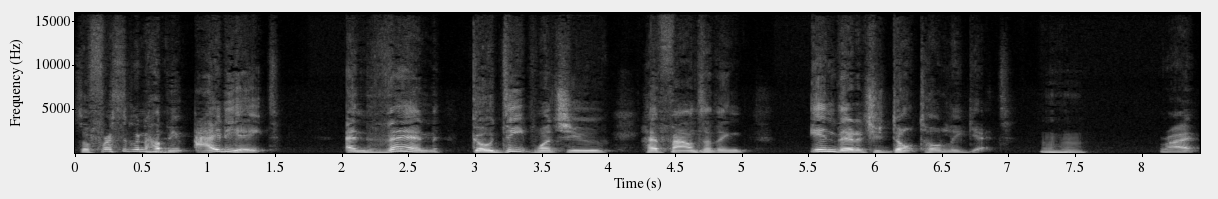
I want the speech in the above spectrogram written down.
So first, it's going to help you ideate, and then go deep once you have found something in there that you don't totally get. Mm-hmm right?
